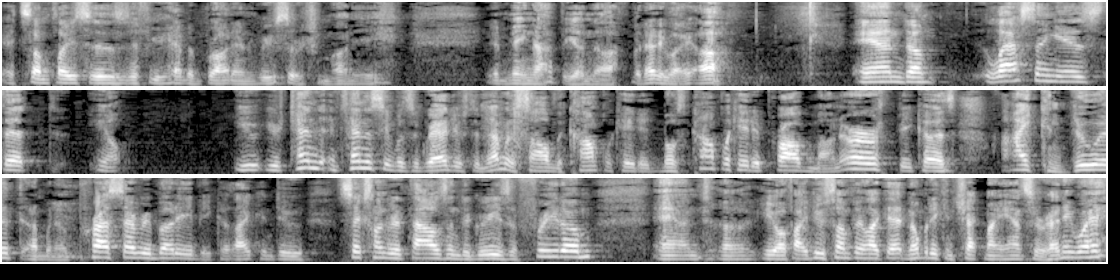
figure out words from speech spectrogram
at some places, if you haven't brought in research money, it may not be enough. But anyway, uh, and um, last thing is that you know you, your tend- tendency was a graduate student. I'm going to solve the complicated, most complicated problem on earth because I can do it. I'm going to impress everybody because I can do 600,000 degrees of freedom. And uh, you know, if I do something like that, nobody can check my answer anyway.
